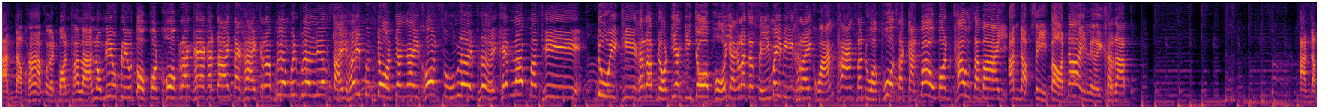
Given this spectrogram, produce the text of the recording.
อันดับ 5 เปิดบอลทลาลมลิ้วปลิวตกกดโขกรังแคกระจายแต่ขายกระเพื่อมเพื่อนเลื่อมใสเฮ้ยมึงโดดยังไงโคตรสูงเลยเผยเคล็ดลับมาที รับโดดเยี่ยงจิงโจโผอย่างราชสีห์ไม่มีใครขวางทางสะดวกพวกสกัดว่าวบอลเข้าสบาย อันดับ 4 ต่อได้เลยครับ อันดับ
